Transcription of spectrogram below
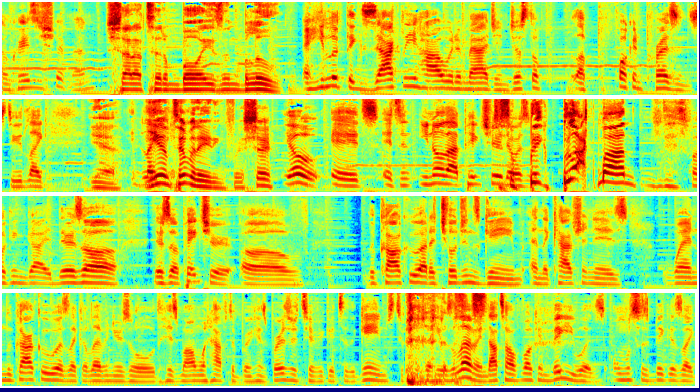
Some crazy shit, man. Shout out to them boys in blue. And he looked exactly how I would imagine, just a, a fucking presence, dude. Like, Yeah. Like- he intimidating for sure. yo, it's it's an, you know that picture. Just there a was big black man. this fucking guy. There's a there's a picture of Lukaku at a children's game, and the caption is. When Lukaku was like 11 years old, his mom would have to bring his birth certificate to the games to prove that he was 11. That's how fucking big he was, almost as big as like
